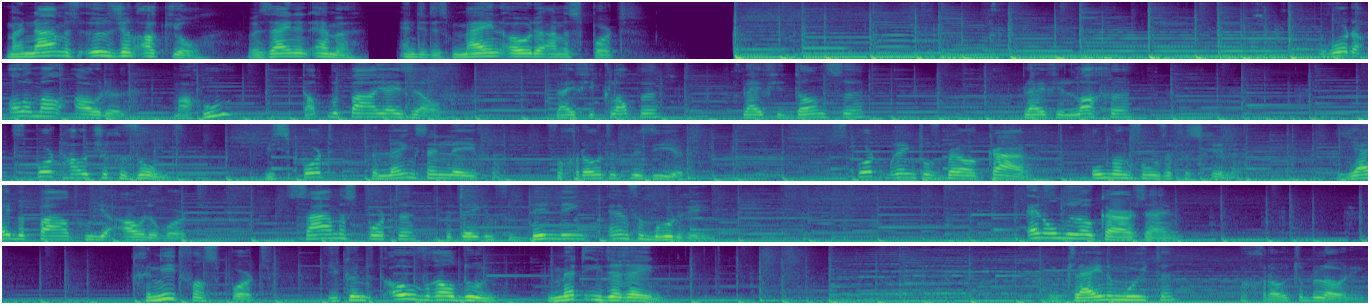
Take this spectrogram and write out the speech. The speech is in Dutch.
Mijn naam is Özcan Akjol. We zijn in Emmen en dit is mijn ode aan de sport. We worden allemaal ouder, maar hoe? Dat bepaal jij zelf. Blijf je klappen, blijf je dansen, blijf je lachen. Sport houdt je gezond. Wie sport verlengt zijn leven, vergroot het plezier. Sport brengt ons bij elkaar, ondanks onze verschillen. Jij bepaalt hoe je ouder wordt. Samen sporten betekent verbinding en verbroedering. En onder elkaar zijn. Geniet van sport. Je kunt het overal doen, met iedereen. Een kleine moeite, een grote beloning.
